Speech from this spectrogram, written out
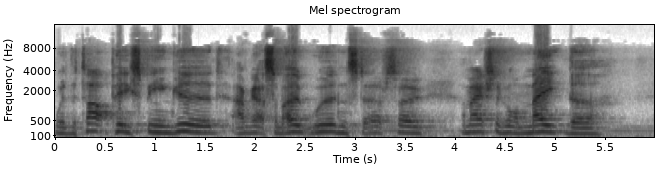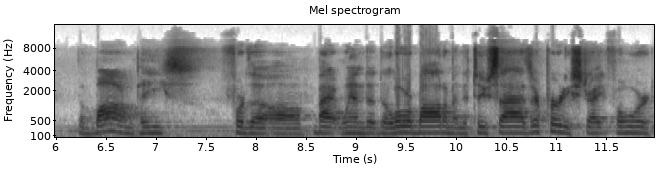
with the top piece being good I've got some oak wood and stuff. So I'm actually going to make the the bottom piece for the uh, back window, the lower bottom and the two sides, they're pretty straightforward.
